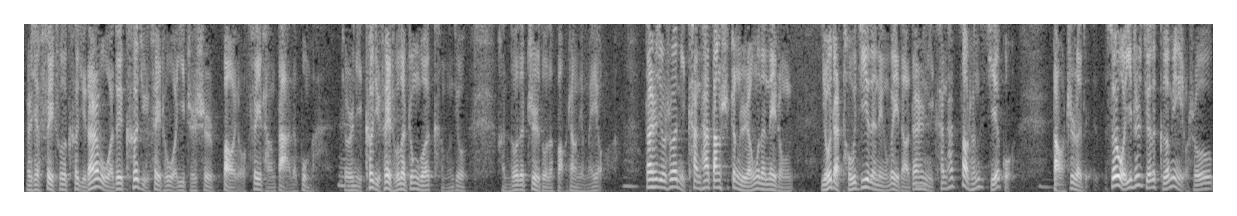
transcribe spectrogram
而且废除了科举。当然，我对科举废除我一直是抱有非常大的不满，就是你科举废除了，中国可能就很多的制度的保障就没有了。但是就是说，你看他当时政治人物的那种有点投机的那个味道，但是你看他造成的结果，导致了这，所以我一直觉得革命有时候，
